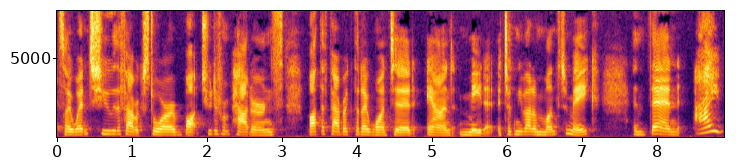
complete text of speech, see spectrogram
So I went to the fabric store, bought two different patterns, bought the fabric that I wanted and made it. It took me about a month to make. And then I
